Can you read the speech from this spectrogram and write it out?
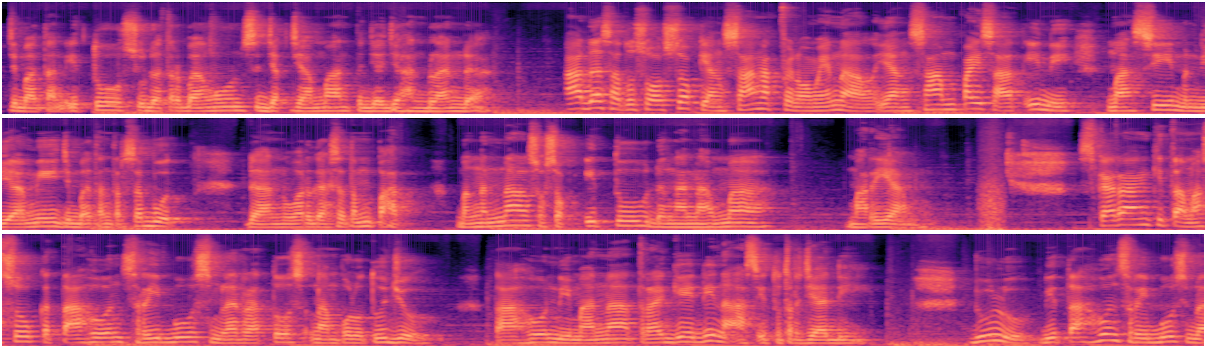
jembatan itu sudah terbangun sejak zaman penjajahan Belanda ada satu sosok yang sangat fenomenal yang sampai saat ini masih mendiami jembatan tersebut dan warga setempat mengenal sosok itu dengan nama Maryam. Sekarang kita masuk ke tahun 1967, tahun di mana tragedi naas itu terjadi. Dulu, di tahun 1967,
